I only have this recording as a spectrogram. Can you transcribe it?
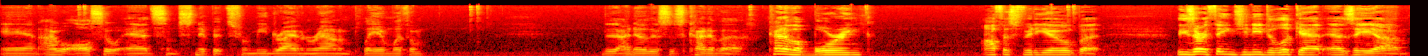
And I will also add some snippets from me driving around and playing with them. I know this is kind of a kind of a boring office video, but these are things you need to look at as a um,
